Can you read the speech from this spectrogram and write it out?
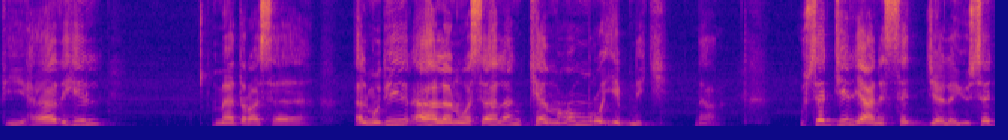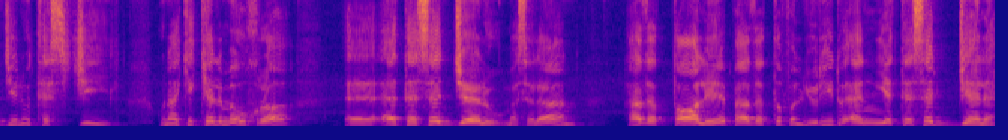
في هذه المدرسة. المدير أهلا وسهلا كم عمر ابنك؟ نعم. أسجل يعني سجل يسجل تسجيل. هناك كلمة أخرى أتسجل. مثلا هذا الطالب هذا الطفل يريد أن يتسجل.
